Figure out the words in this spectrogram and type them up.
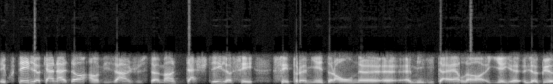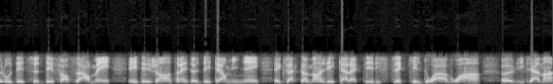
écoutez, le Canada envisage justement d'acheter là, ses, premiers drones euh, euh, militaires. Là. Le Bureau d'études des forces armées est déjà en train de déterminer exactement les caractéristiques qu'il doit avoir. Évidemment,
